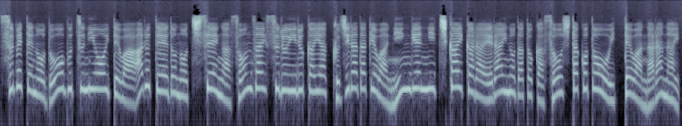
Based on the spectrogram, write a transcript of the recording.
すべての動物においてはある程度の知性が存在するイルカやクジラだけは人間に近いから偉いのだとかそうしたことを言ってはならない。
